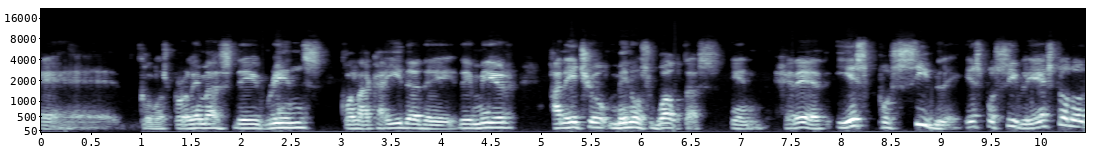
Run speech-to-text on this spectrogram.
eh, con los problemas de Rins, con la caída de, de Mir, han hecho menos vueltas en Jerez. Y es posible, es posible, esto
